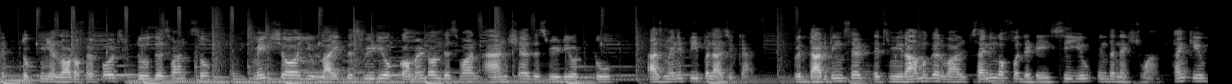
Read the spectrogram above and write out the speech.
it took me a lot of efforts to do this one. So make sure you like this video comment on this one and share this video to as many people as you can. With that being said it's me ram agarwal signing off for the day. See you in the next one. Thank you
